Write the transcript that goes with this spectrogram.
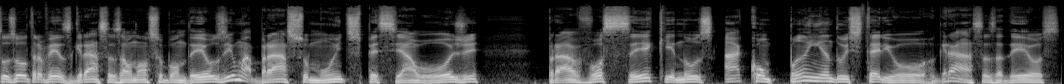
Juntos outra vez, graças ao nosso bom Deus, e um abraço muito especial hoje para você que nos acompanha do exterior. Graças a Deus,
